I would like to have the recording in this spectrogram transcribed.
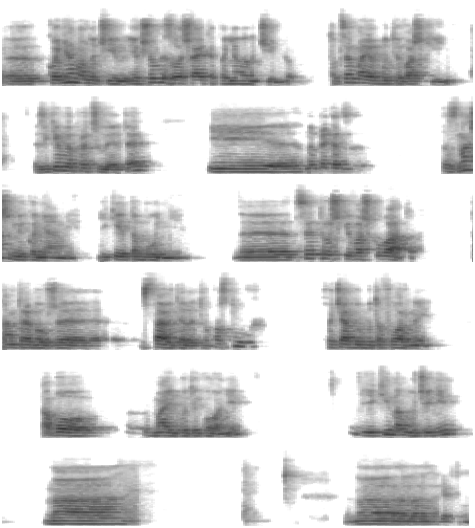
е, коня на ночівлю, якщо ви залишаєте коня на ночівлю, то це має бути ваш кінь, з яким ви працюєте. І, наприклад, з- з нашими конями, які табунні, е, це трошки важкувато. Там треба вже ставити електропастух, хоча б бутафорний, або мають бути коні, які научені на, на як то,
